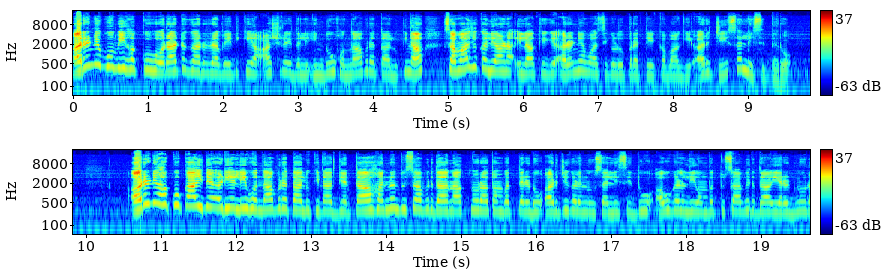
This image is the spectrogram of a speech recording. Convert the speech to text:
ಅರಣ್ಯ ಭೂಮಿ ಹಕ್ಕು ಹೋರಾಟಗಾರರ ವೇದಿಕೆಯ ಆಶ್ರಯದಲ್ಲಿ ಇಂದು ಹೊನ್ನಾವರ ತಾಲೂಕಿನ ಸಮಾಜ ಕಲ್ಯಾಣ ಇಲಾಖೆಗೆ ಅರಣ್ಯವಾಸಿಗಳು ಪ್ರತ್ಯೇಕವಾಗಿ ಅರ್ಜಿ ಸಲ್ಲಿಸಿದ್ದರು. ಅರಣ್ಯ ಹಕ್ಕು ಕಾಯ್ದೆ ಅಡಿಯಲ್ಲಿ ಹೊನ್ನಾವರ ತಾಲೂಕಿನಾದ್ಯಂತ ಹನ್ನೊಂದು ಸಾವಿರದ ನಾಲ್ಕುನೂರ ತೊಂಬತ್ತೆರಡು ಅರ್ಜಿಗಳನ್ನು ಸಲ್ಲಿಸಿದ್ದು, ಅವುಗಳಲ್ಲಿ ಒಂಬತ್ತು ಸಾವಿರದ ಎರಡುನೂರ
